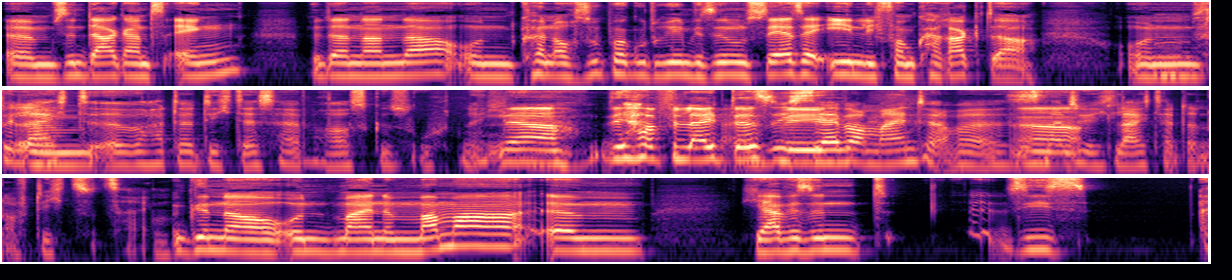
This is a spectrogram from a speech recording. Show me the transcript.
ähm, sind da ganz eng miteinander und können auch super gut reden. Wir sind uns sehr, sehr ähnlich vom Charakter. Und, vielleicht ähm, äh, hat er dich deshalb rausgesucht, nicht? Ja, ja, vielleicht deswegen. Also ich selber meinte, aber es ja. ist natürlich leichter, dann auf dich zu zeigen. Genau. Und meine Mama, ähm, ja, wir sind, sie ist äh,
